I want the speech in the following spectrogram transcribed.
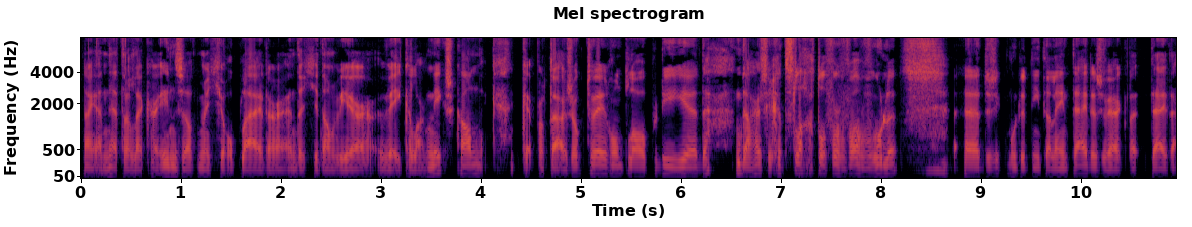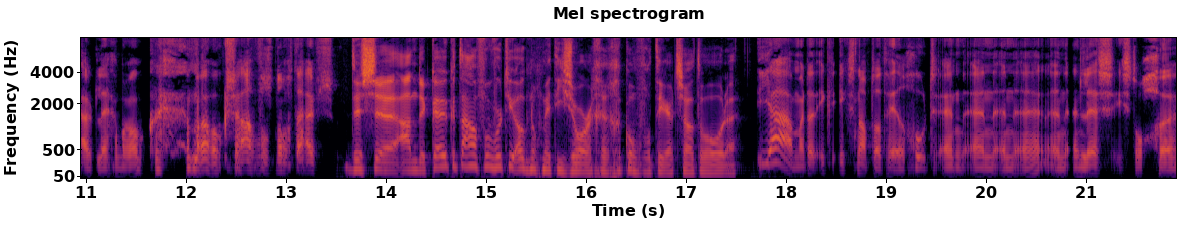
nou ja, net er lekker in zat met je opleider en dat je dan weer wekenlang niks kan. Ik, ik heb er thuis ook twee rondlopen die uh, daar, zich het slachtoffer van voelen. Uh, dus ik moet het niet alleen tijdens werktijd uitleggen, maar ook, maar ook s'avonds nog thuis. Dus uh, aan de keukentafel wordt u ook nog met die zorgen geconfronteerd, zo te horen? Ja, maar dat, ik, ik snap dat heel goed. En, en, en een, een les is toch,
